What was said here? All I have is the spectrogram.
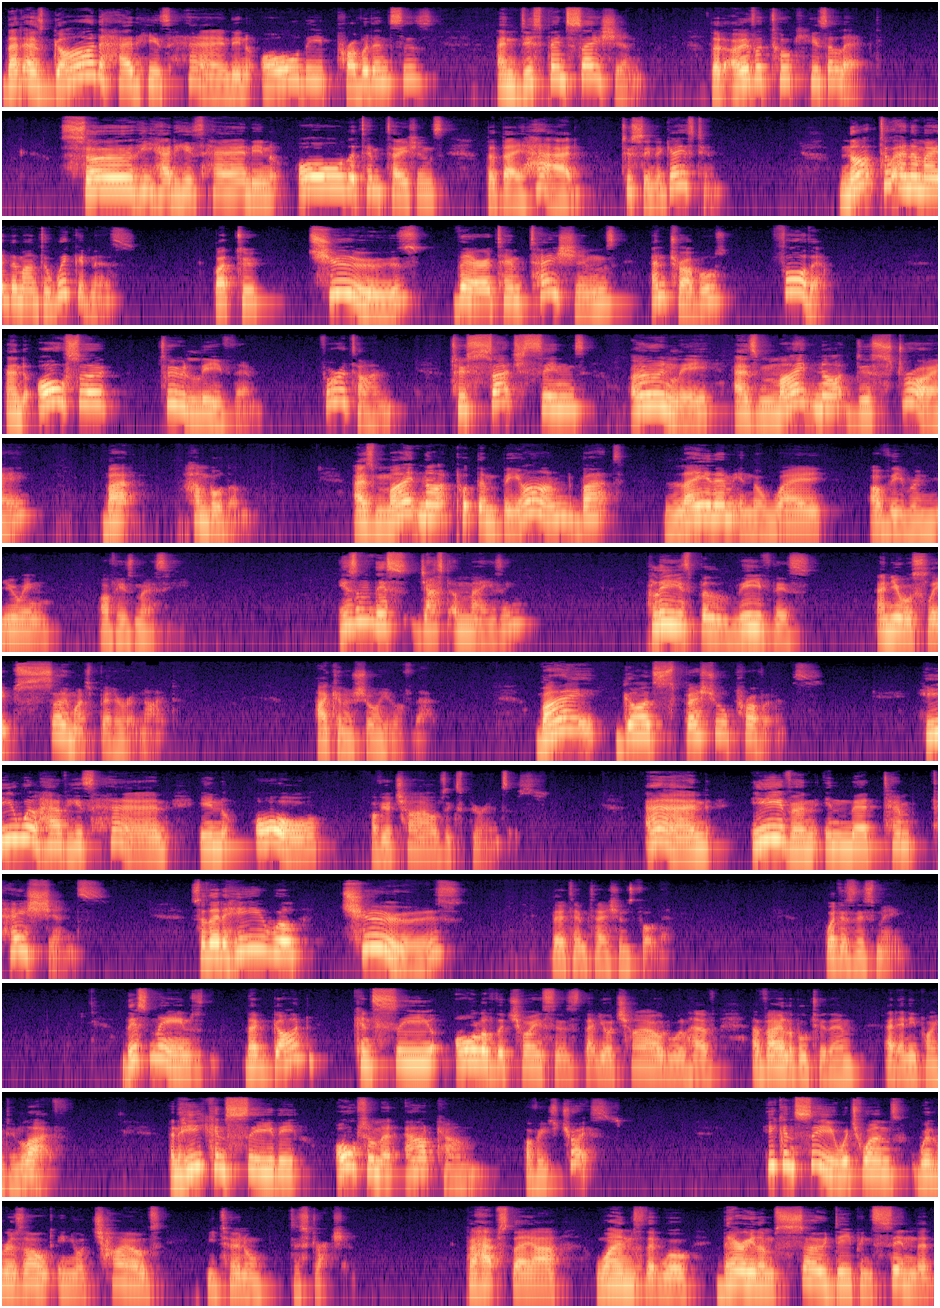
that as God had his hand in all the providences and dispensation that overtook his elect, so he had his hand in all the temptations that they had to sin against him. Not to animate them unto wickedness, but to choose their temptations and troubles for them, and also to leave them for a time to such sins only as might not destroy, but humble them, as might not put them beyond, but lay them in the way of the renewing of His mercy. Isn't this just amazing? Please believe this, and you will sleep so much better at night. I can assure you of that. By God's special providence, He will have His hand in all of your child's experiences. And even in their temptations, so that He will choose their temptations for them. What does this mean? This means that God can see all of the choices that your child will have available to them at any point in life. And He can see the ultimate outcome of each choice. He can see which ones will result in your child's eternal destruction. Perhaps they are ones that will bury them so deep in sin that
